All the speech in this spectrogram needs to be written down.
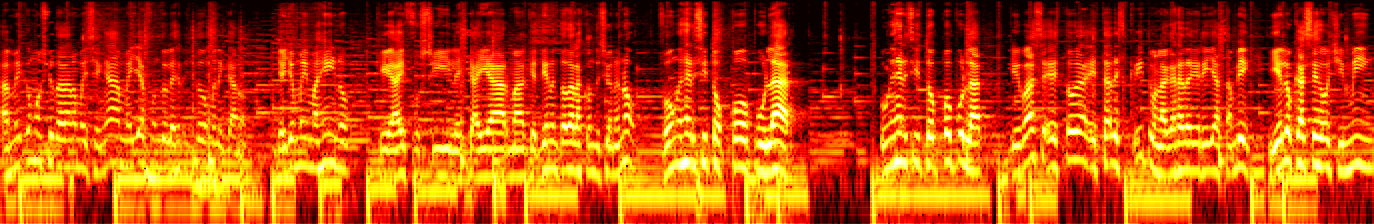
a mí como ciudadano me dicen, ah, Mella fundó el ejército dominicano. Ya yo me imagino que hay fusiles, que hay armas, que tienen todas las condiciones. No, fue un ejército popular. Un ejército popular que va a ser, esto está descrito en la guerra de guerrillas también. Y es lo que hace Ho Chi Minh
